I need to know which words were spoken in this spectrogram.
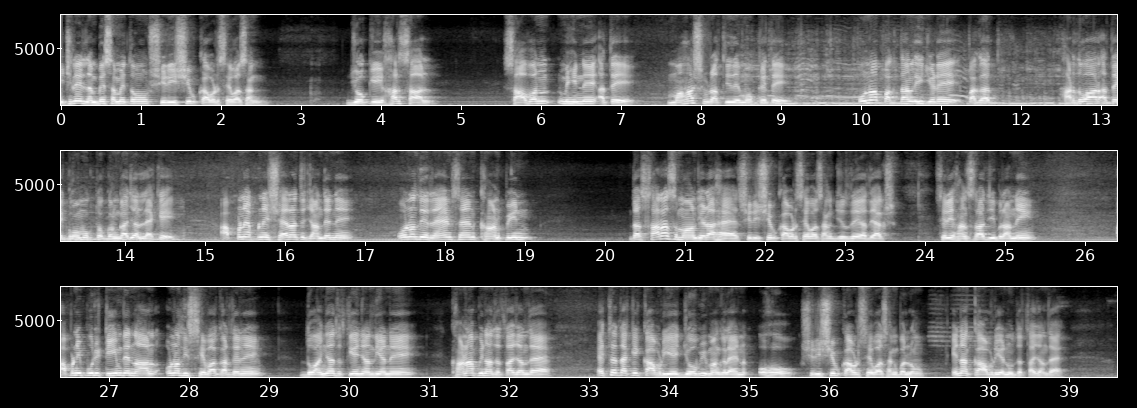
ਪਿਛਲੇ ਲੰਬੇ ਸਮੇਂ ਤੋਂ ਸ਼੍ਰੀ ਸ਼ਿਵ ਕਾਵੜ ਸੇਵਾ ਸੰਘ, ਜੋ ਕਿ ਹਰ ਸਾਲ ਸਾਵਨ ਮਹੀਨੇ ਅਤੇ ਮਹਾਸ਼ਿਵਰਾਤਰੀ ਦੇ ਮੌਕੇ ਤੇ ਉਹਨਾਂ ਭਗਤਾਂ ਲਈ ਜਿਹੜੇ ਭਗਤ ਹਰਿਦੁਆਰ ਅਤੇ ਗੋਮੁਖ ਤੋਂ ਗੰਗਾ ਜਲ ਲੈ ਕੇ ਆਪਣੇ ਆਪਣੇ ਸ਼ਹਿਰਾਂ 'ਚ ਜਾਂਦੇ ਨੇ, ਉਹਨਾਂ ਦੇ ਰਹਿਣ ਸਹਿਣ, ਖਾਣ ਪੀਣ ਦਾ ਸਾਰਾ ਸਮਾਨ ਜਿਹੜਾ ਹੈ ਸ਼੍ਰੀ ਸ਼ਿਵ ਕਾਵੜ ਸੇਵਾ ਸੰਘ, ਜਿਸ ਦੇ ਅਧਿਅਕਸ਼ ਸ਼੍ਰੀ ਹੰਸਰਾਜ ਜੀ ਬਰਾਨੀ ਆਪਣੀ ਪੂਰੀ ਟੀਮ ਦੇ ਨਾਲ ਉਹਨਾਂ ਦੀ ਸੇਵਾ ਕਰਦੇ ਨੇ। ਦਵਾਈਆਂ ਦਿੱਤੀਆਂ ਜਾਂਦੀਆਂ ਨੇ, ਖਾਣਾ ਪੀਣਾ ਦਿੱਤਾ ਜਾਂਦਾ ਹੈ। ਇੱਥੇ ਤੱਕ ਕਿ ਕਾਵੜੀਏ ਜੋ ਵੀ ਮੰਗ ਲੈਣ, ਉਹ ਸ਼੍ਰੀ ਸ਼ਿਵ ਕਾਵੜ ਸੇਵਾ ਸੰਘ ਵੱਲੋਂ ਇਹਨਾਂ ਕਾਵੜੀਆਂ ਨੂੰ ਦਿੱਤਾ ਜਾਂਦਾ ਹੈ।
